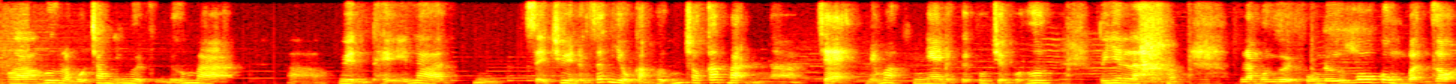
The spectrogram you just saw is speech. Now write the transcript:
uh, Hương là một trong những người phụ nữ mà uh, Huyền thấy là sẽ truyền được rất nhiều cảm hứng cho các bạn uh, trẻ nếu mà nghe được cái câu chuyện của Hương. Tuy nhiên là là một người phụ nữ vô cùng bận rộn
